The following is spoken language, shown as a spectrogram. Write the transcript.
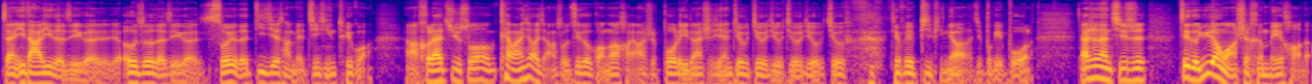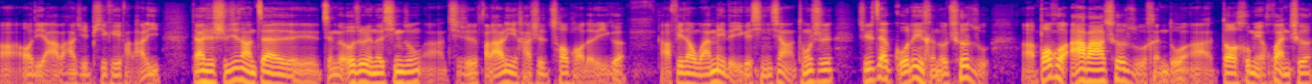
在意大利的这个欧洲的这个所有的地界上面进行推广啊。后来据说开玩笑讲说这个广告好像是播了一段时间就就就就就就就被闭屏掉了，就不给播了。但是呢，其实这个愿望是很美好的啊，奥迪 R 八去 PK 法拉利。但是实际上，在整个欧洲人的心中啊，其实法拉利还是超跑的一个啊非常完美的一个形象。同时，其实在国内很多车主啊，包括 R 八车主很多啊，到后面换车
